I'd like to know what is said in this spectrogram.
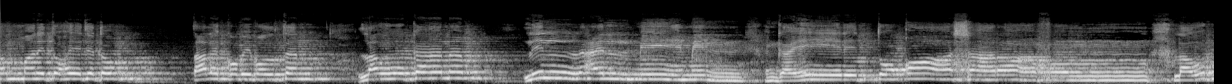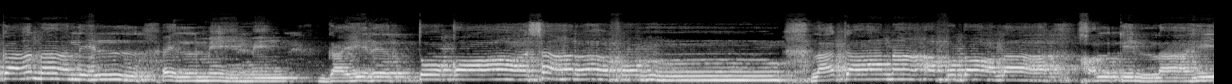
সম্মানিত হয়ে যেত, তাহলে কবি বলতেন লাউকানাম লিল ইলমি মিন গায়রি তুকা শারাফুন। লাউকানা লিল ইলমি মিন গায়রি তুকা শারাফুন। লাকানা আফদালা খালকিল্লাহি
